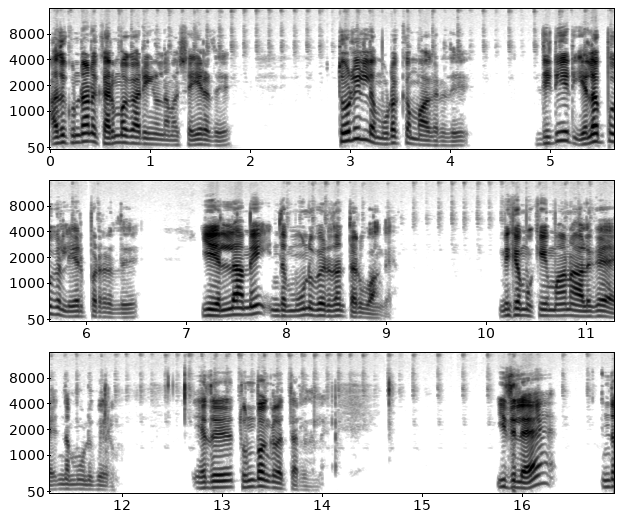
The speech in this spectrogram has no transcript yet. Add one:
அதுக்குண்டான கர்ம காரியங்கள் நம்ம செய்கிறது தொழிலில் முடக்கமாகிறது திடீர் இழப்புகள் ஏற்படுறது இது எல்லாமே இந்த மூணு பேர் தான் தருவாங்க. மிக முக்கியமான ஆளுக இந்த மூணு பேரும். எது? துன்பங்களை தர்றதில்ல இதில் இந்த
